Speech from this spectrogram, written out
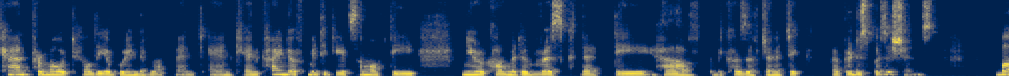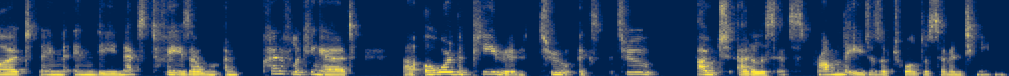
can promote healthier brain development and can kind of mitigate some of the neurocognitive risk that they have because of genetic uh, predispositions. But in in the next phase, I, am kind of looking at uh, over the period through through out adolescence from the ages of 12 to 17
